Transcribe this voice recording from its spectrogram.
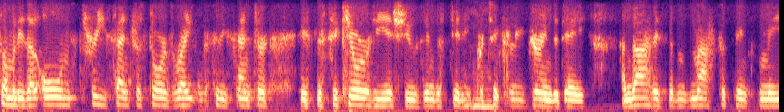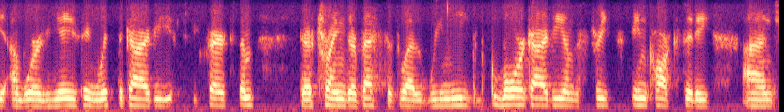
somebody that owns three Centra stores right in the city centre is the security issues in the city, mm-hmm. particularly during the day. And that is the massive thing for me. And we're liaising with the Gardaí, to be fair to them. They're trying their best as well. We need more Gardaí on the streets in Cork City. And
